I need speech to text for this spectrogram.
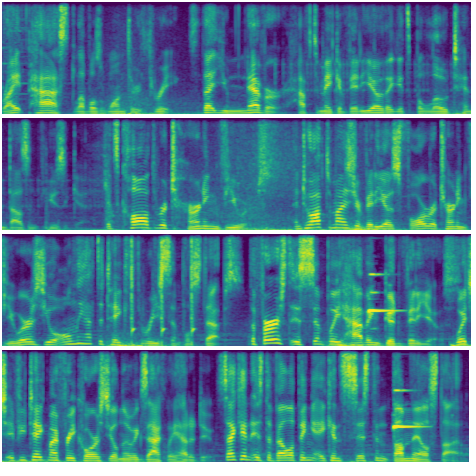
right past levels 1 through 3, so that you never have to make a video that gets below 10,000 views again. It's called returning viewers. And to optimize your videos for returning viewers, you'll only have to take three simple steps. The first is simply having good videos, which if you take my free course, you'll know exactly how to do. Second is developing developing a consistent thumbnail style.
